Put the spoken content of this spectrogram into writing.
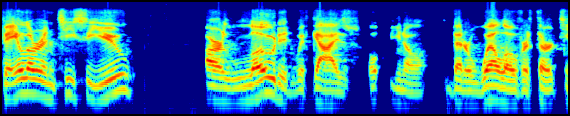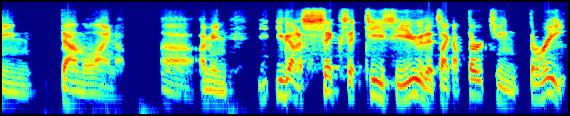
Baylor and TCU are loaded with guys, you know, that are well over thirteen down the lineup. Uh, I mean, you got a six at TCU that's like a 13 3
